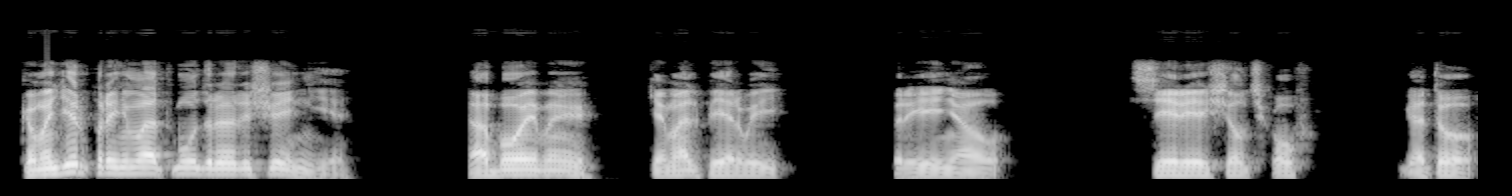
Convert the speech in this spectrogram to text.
Командир принимает мудрое решение. Обоймы, Кемаль первый. Принял. Серия щелчков. Готов.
